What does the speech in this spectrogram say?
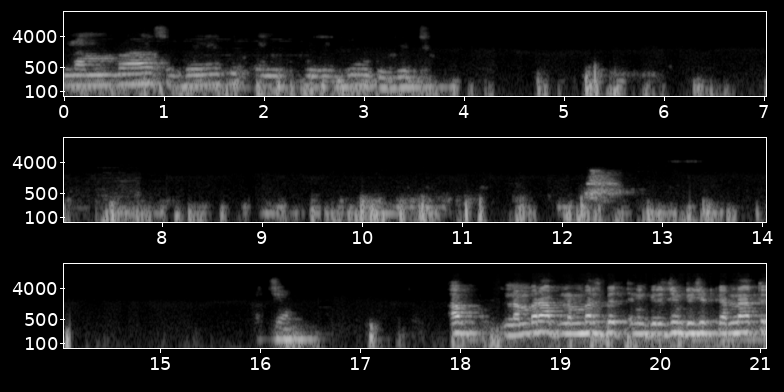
numbers with increasing digit अच्छा। अब number of numbers with increasing digit करना है तो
